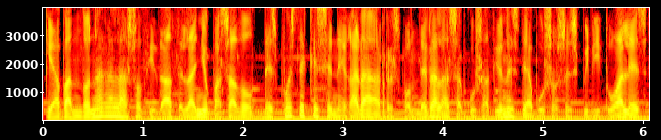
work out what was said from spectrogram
que abandonara la sociedad el año pasado después de que se negara a responder a las acusaciones de abusos espirituales,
